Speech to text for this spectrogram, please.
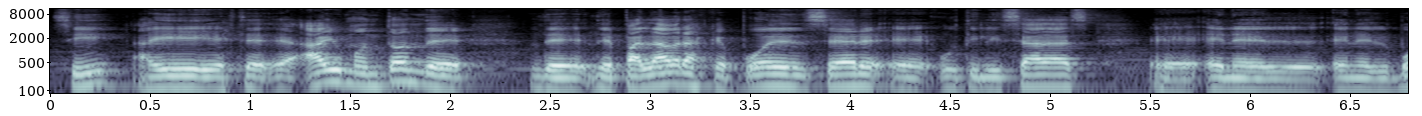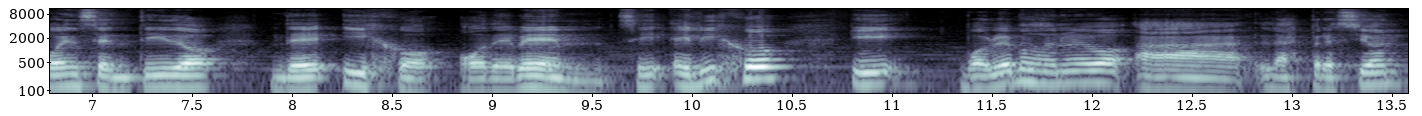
¿sí? Hay, este, hay un montón de, palabras que pueden ser utilizadas en, el, en, el, buen sentido de hijo o de ben. ¿sí? El hijo y volvemos de nuevo a la expresión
